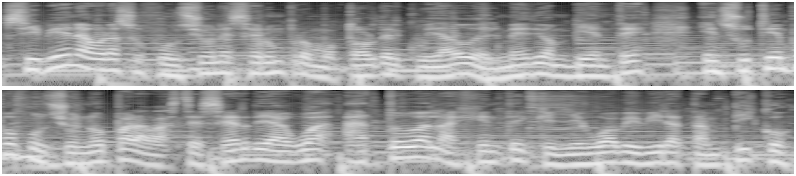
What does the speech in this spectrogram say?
Si bien ahora su función es ser un promotor del cuidado del medio ambiente, en su tiempo funcionó para abastecer de agua a toda la gente que llegó a vivir a Tampico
